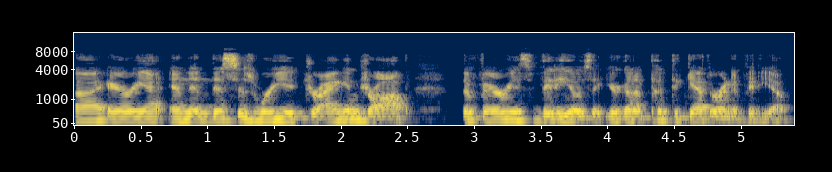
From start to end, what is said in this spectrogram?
uh, area, and then this is where you drag and drop the various videos that you're going to put together in a video.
